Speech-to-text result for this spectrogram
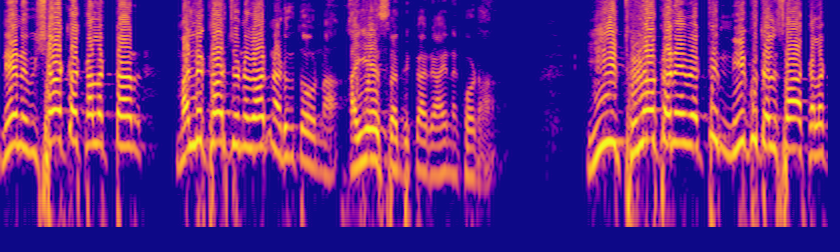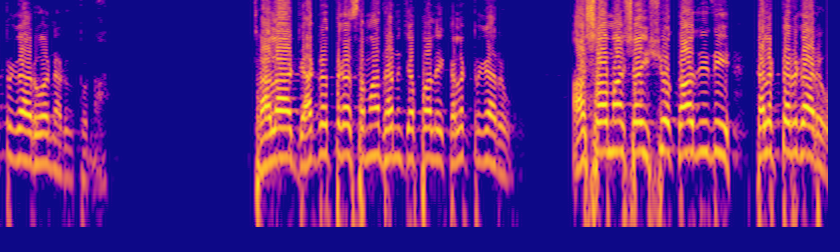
నేను విశాఖ కలెక్టర్ మల్లికార్జున గారిని అడుగుతూ ఉన్నా ఐఏఎస్ అధికారి ఆయన కూడా. ఈ త్రిలోక్ అనే వ్యక్తి మీకు తెలుసా కలెక్టర్ గారు అని అడుగుతున్నా. చాలా జాగ్రత్తగా సమాధానం చెప్పాలి కలెక్టర్ గారు. ఆషామాషా ఇష్యూ కాదు ఇది కలెక్టర్ గారు.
